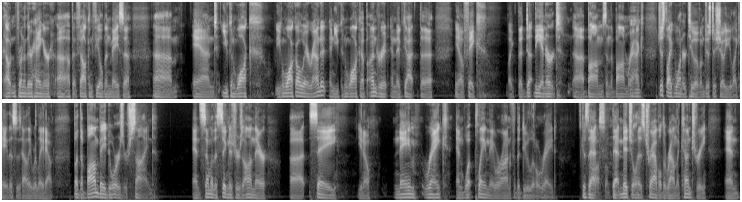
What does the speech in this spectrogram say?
out in front of their hangar uh, up at Falcon Field in Mesa, um, and you can walk you can walk all the way around it, and you can walk up under it, and they've got the you know fake like the the inert uh, bombs in the bomb rack, just like one or two of them, just to show you like, hey, this is how they were laid out. But the bomb bay doors are signed, and some of the signatures on there uh, say, you know, name, rank, and what plane they were on for the Doolittle raid. Because that Awesome. that Mitchell has traveled around the country, and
